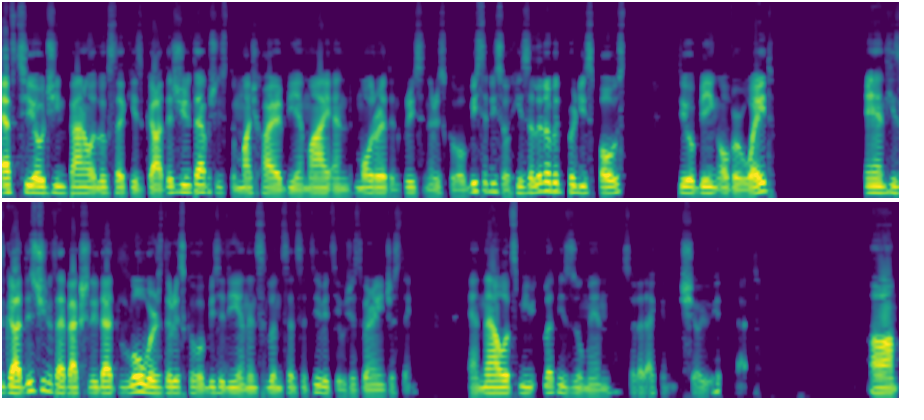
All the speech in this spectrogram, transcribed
FTO gene panel, it looks like he's got this genotype, which is to much higher BMI and moderate increase in risk of obesity. So he's a little bit predisposed to being overweight. And he's got this genotype actually that lowers the risk of obesity and insulin sensitivity, which is very interesting. And now let's me let me zoom in so that I can show you that. Um,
